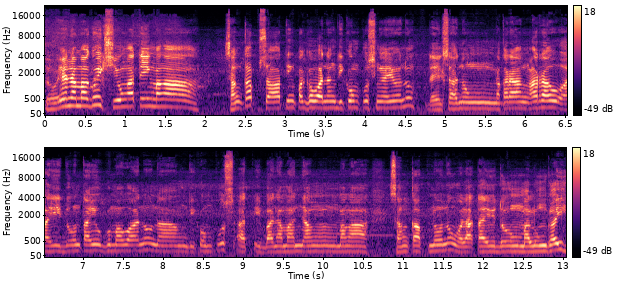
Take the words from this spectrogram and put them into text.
So yan na mga guwiks, yung ating mga sangkap sa ating paggawa ng decompose ngayon no. Dahil sa nung nakaraang araw ay doon tayo gumawa no ng decompose at iba naman ang mga sangkap no, no. wala tayo doong malunggay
